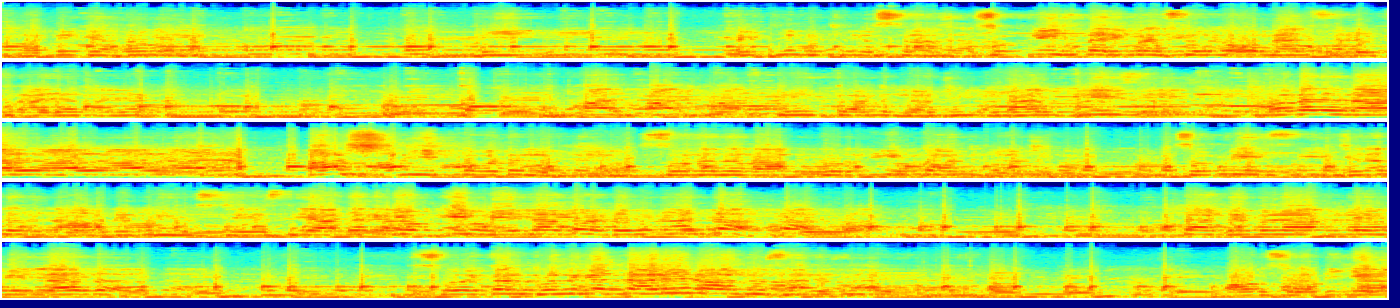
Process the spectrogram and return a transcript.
ਮੈਂ ਵੀ ਮਿੱਠੀ ਮਿੱਠੀ ਮੁਸਕਰਾਹਟ ਸੋ ਪਲੀਜ਼ ਮੈਂ ਰਿਕਵੈਸਟ ਕਰੂੰਗਾ ਮੈਂ ਸਾਡੇ ਉੱਪਰ ਆ ਜਾਣਾ ਅੱਜ ਪਲੀਜ਼ ਤੁਹਾਡੇ ਲੋ ਜੀ ਮੈਮ ਪਲੀਜ਼ ਉਹਨਾਂ ਦੇ ਨਾਲ ਅਸ਼ਦੀਪ ਕੌਰ ਲੋ ਜੀ ਸੋ ਉਹਨਾਂ ਦੇ ਨਾਲ ਗੁਰਲੀਨ ਕੌਰ ਲੋ ਜੀ ਸੋ ਪਲੀਜ਼ ਜਿਹਨਾਂ ਦੇ ਨਾਮ ਨੇ ਪਲੀਜ਼ ਸਟੇਜ ਤੇ ਆ ਜਾਣ ਕਿਉਂਕਿ ਮੇਲਾ ਤੁਹਾਡੇ ਬਿਨਾਂ ਦਾ ਤੁਹਾਡੇ ਬਿਨਾਂ ਇਹ ਮੇਲਾ ਦਾ ਸੋ ਇੱਕ ਵਾਰ ਖੁੱਲ ਕੇ ਤਾੜੀ ਮਾਰ ਦਿਓ ਸਾਰੇ ਔਰ ਸਾਡੀਆਂ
